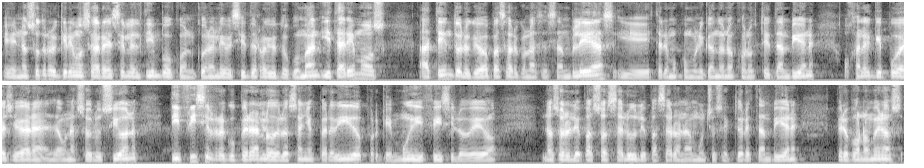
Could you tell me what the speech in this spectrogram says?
Eh, nosotros queremos agradecerle el tiempo con, con LB7 Radio Tucumán y estaremos atentos a lo que va a pasar con las asambleas y estaremos comunicándonos con usted también. Ojalá que pueda llegar a, una solución. Difícil recuperar lo de los años perdidos porque es muy difícil, lo veo no solo le pasó a salud, le pasaron a muchos sectores también, pero por lo menos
